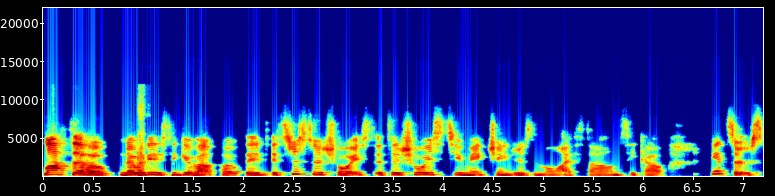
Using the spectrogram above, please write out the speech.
Lots of hope. Nobody has to give up hope. They, it's just a choice. It's a choice to make changes in the lifestyle and seek out answers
